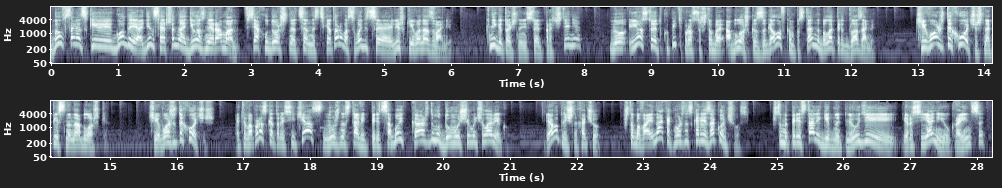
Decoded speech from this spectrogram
Был в советские годы один совершенно одиозный роман, вся художественная ценность которого сводится лишь к его названию. Книга точно не стоит прочтения, но ее стоит купить просто, чтобы обложка с заголовком постоянно была перед глазами. «Чего же ты хочешь?» написано на обложке. «Чего же ты хочешь?» Это вопрос, который сейчас нужно ставить перед собой каждому думающему человеку. Я вот лично хочу, чтобы война как можно скорее закончилась, чтобы перестали гибнуть люди, и россияне, и украинцы –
